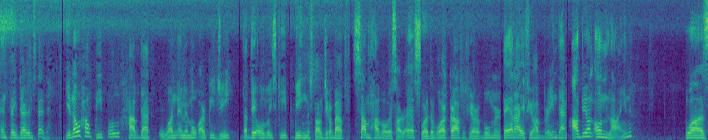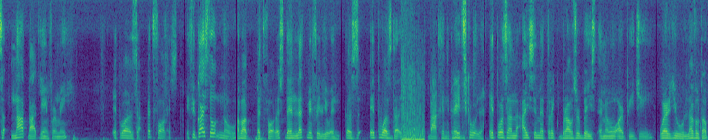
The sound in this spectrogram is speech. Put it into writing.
and played there instead. You know how people have that one MMORPG that they always keep being nostalgic about. Some have OSRS, World of Warcraft if you're a boomer, TERA if you have brain damage. Albion Online was not that game for me. It was Pet Forest. If you guys don't know about Pet Forest, then let me fill you in. Because it was the back in grade school. It was an isometric browser-based MMORPG where you leveled up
